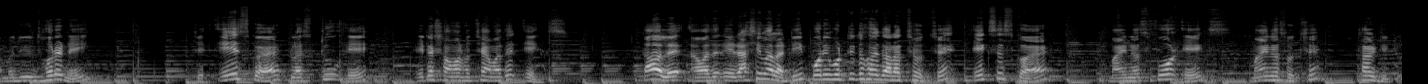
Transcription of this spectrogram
আমরা যদি ধরে নেই যে a square plus two a এটা সমান হচ্ছে আমাদের এক্স তাহলে আমাদের এই রাশিমালাটি পরিবর্তিত হয়ে দাঁড়াচ্ছে হচ্ছে x square minus four x minus হচ্ছে থার্টি টু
